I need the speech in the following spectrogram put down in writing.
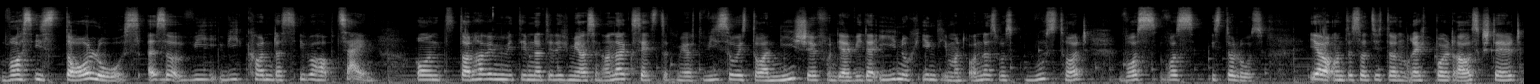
was ist da los? Also wie, wie kann das überhaupt sein? Und dann habe ich mich mit dem natürlich mehr auseinandergesetzt und mir gedacht, wieso ist da eine Nische, von der weder ich noch irgendjemand anders was gewusst hat, was, was ist da los? Ja, und das hat sich dann recht bald rausgestellt,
